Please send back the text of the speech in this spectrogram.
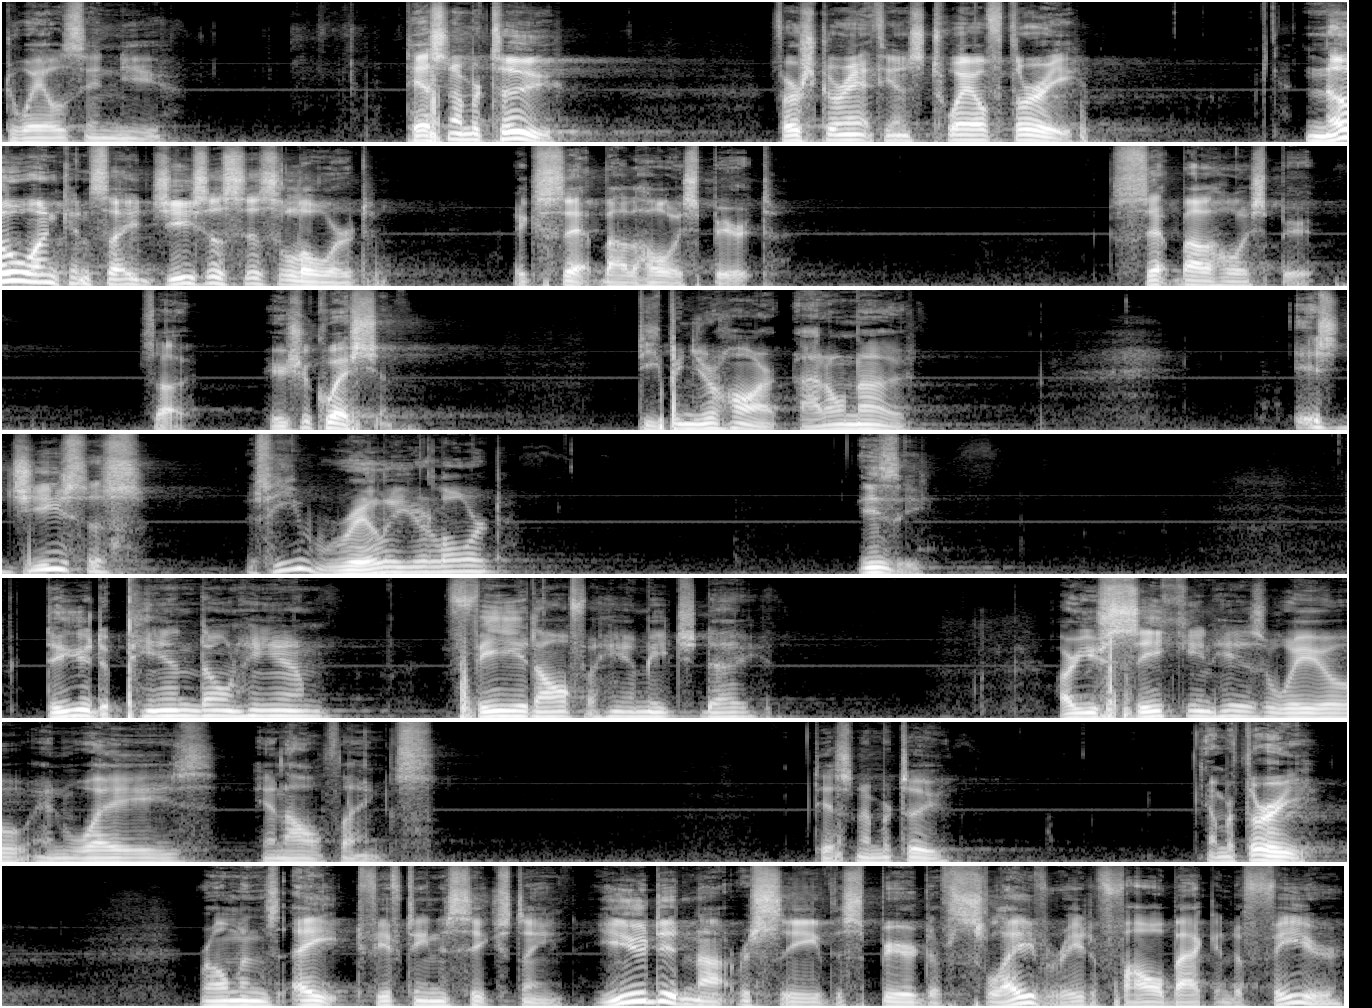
dwells in you. Test number two 1 Corinthians 12 3. No one can say Jesus is Lord except by the Holy Spirit Except by the Holy Spirit. So, here's your question. Deep in your heart, I don't know. Is Jesus, is he really your Lord? Is he? Do you depend on him? Feed off of him each day? Are you seeking his will and ways in all things? Test number two. Number three, Romans 8, 15 to 16. You did not receive the spirit of slavery to fall back into fear.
